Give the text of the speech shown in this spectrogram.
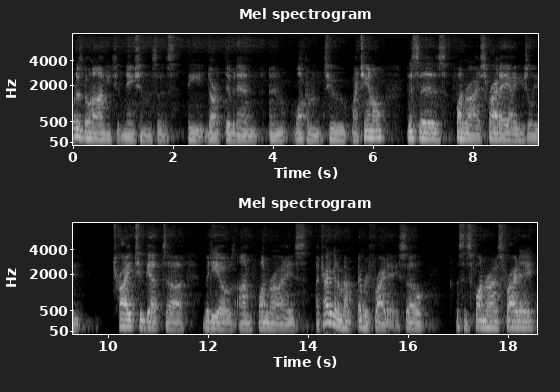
What is going on, YouTube Nation? This is the Darth Dividend, and welcome to my channel. This is Fundrise Friday. I usually try to get uh, videos on Fundrise. I try to get them every Friday. So this is Fundrise Friday.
